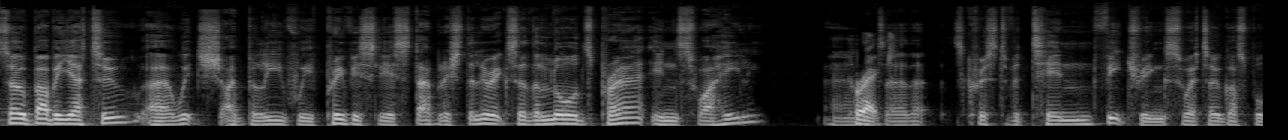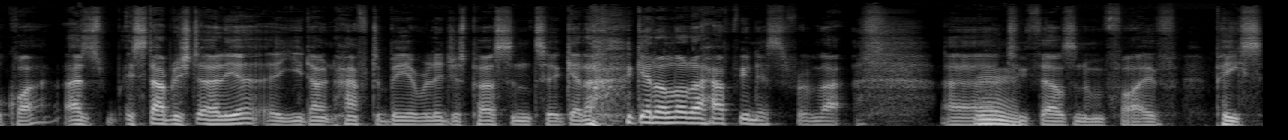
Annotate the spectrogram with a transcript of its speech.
So Baba Yetu, uh, which I believe we previously established, the lyrics are the Lord's Prayer in Swahili. And, Correct. Uh, that's Christopher Tin featuring Soweto Gospel Choir. As established earlier, uh, you don't have to be a religious person to get a, get a lot of happiness from that uh, 2005 piece.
